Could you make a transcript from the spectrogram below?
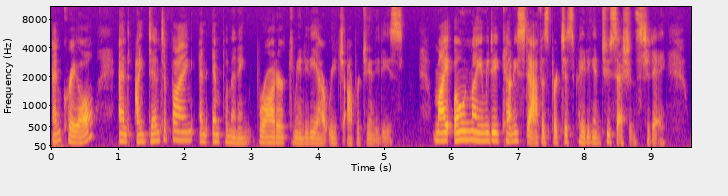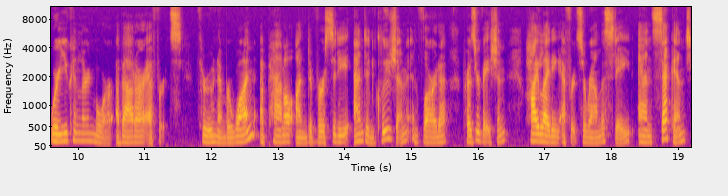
and Creole, and identifying and implementing broader community outreach opportunities. My own Miami-Dade County staff is participating in two sessions today where you can learn more about our efforts through number one, a panel on diversity and inclusion in Florida preservation, highlighting efforts around the state, and second,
